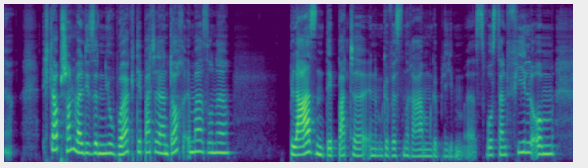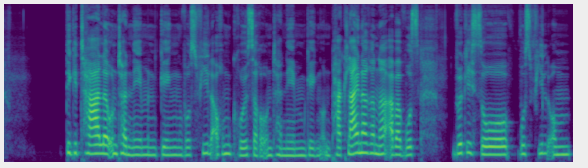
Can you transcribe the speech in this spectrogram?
Ja, ich glaube schon, weil diese New Work-Debatte dann doch immer so eine Blasendebatte in einem gewissen Rahmen geblieben ist, wo es dann viel um digitale Unternehmen ging, wo es viel auch um größere Unternehmen ging und ein paar kleinere, ne, aber wo es wirklich so, wo es viel um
